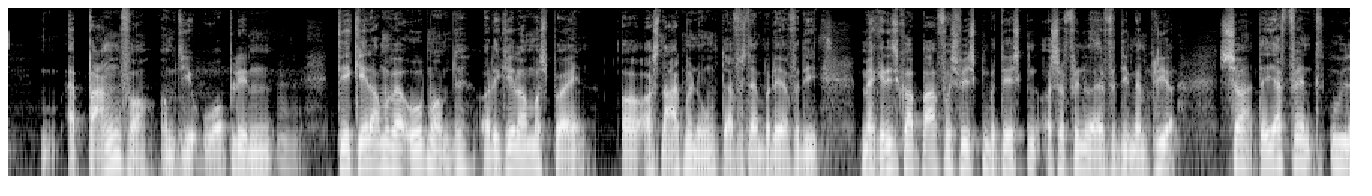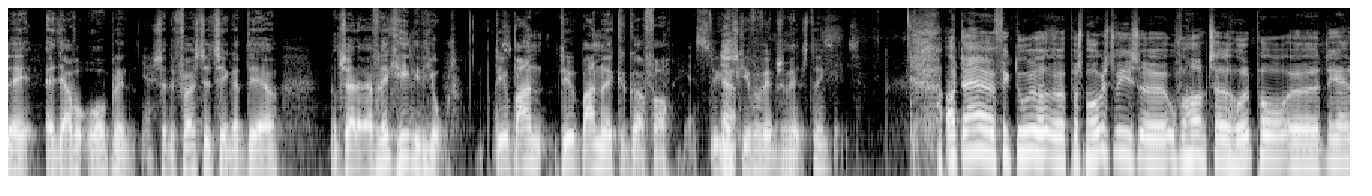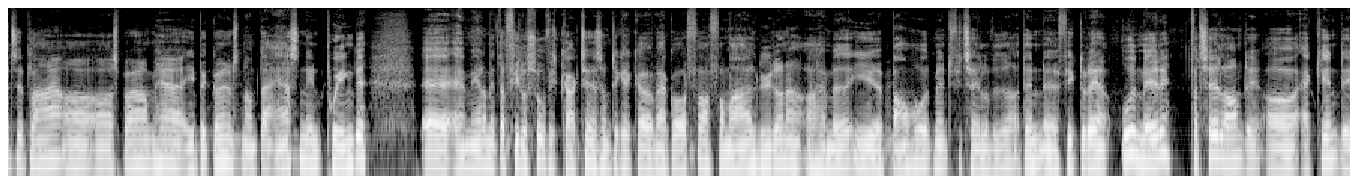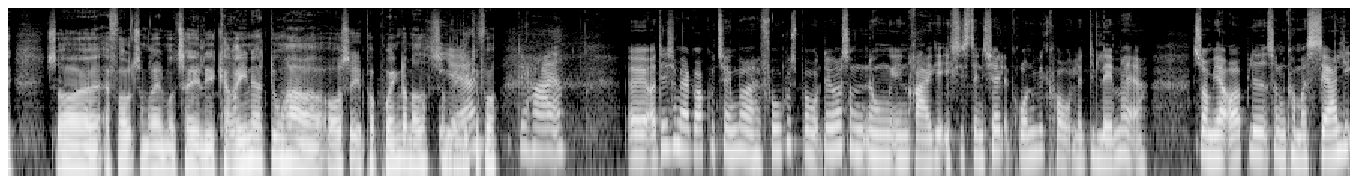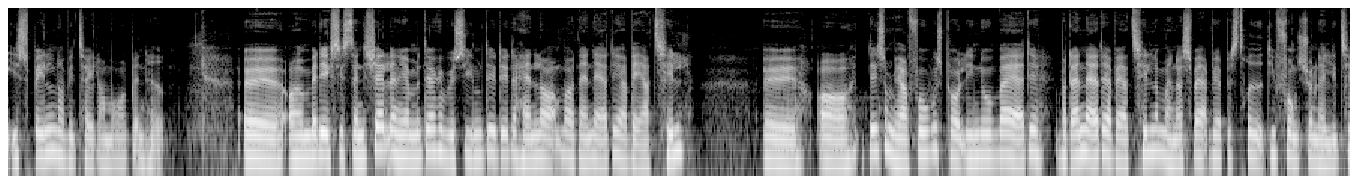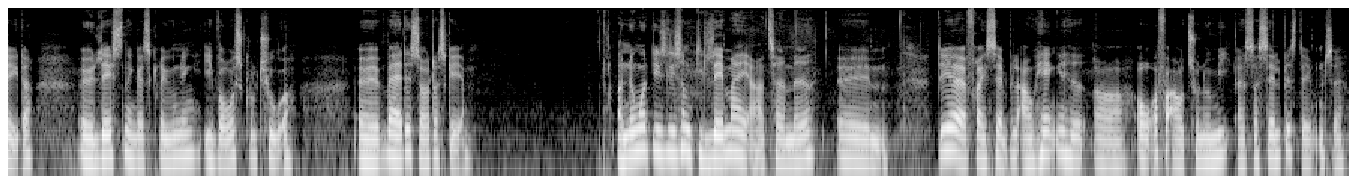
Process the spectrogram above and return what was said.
er bange for, om de er ordblinde, mm. det gælder om at være åben om det, og det gælder om at spørge ind og, og snakke med nogen, der er forstand på det her, fordi man kan lige så godt bare få svisken på disken, og så finde ud af det, fordi man bliver så, da jeg fandt ud af, at jeg var ordblind, ja. så det første, jeg tænker, det er jo, "Nå, så er det i hvert fald ikke helt idiot. Det er, jo bare, det er jo bare noget, jeg kan gøre for. Yes. Det kan ja. ske for hvem som helst, ikke? Præcis. Og der øh, fik du øh, på smukkest vis, øh, Uffe Holm, taget hul på øh, det, jeg altid plejer at, at spørge om her i begyndelsen, om der er sådan en pointe øh, af mere eller mindre filosofisk karakter, som det kan gøre, være godt for, for meget lytterne at have med i øh, baghovedet, mens vi taler videre. Og den øh, fik du der. Ud med det, fortæl om det og erkend det, så øh, er folk som regel modtagelige. Karina, du har også et par pointer med, som vi Ja. lige kan få. Det har jeg. Øh, og det, som jeg godt kunne tænke mig at have fokus på, det var sådan nogle, en række eksistentielle grundvilkår eller dilemmaer, som jeg oplevede sådan kommer særligt i spil, når vi taler om ordblindhed. Øh, og med det eksistentielle, jamen der kan vi jo sige, at det er det, det handler om, hvordan er det at være til. Øh, og det, som jeg har fokus på lige nu, hvad er det, hvordan er det at være til, når man har svært ved at bestride de funktionaliteter, øh, læsning og skrivning i vores kultur. Øh, hvad er det så, der sker? Og nogle af de ligesom, dilemmaer, jeg har taget med, øh, det er for eksempel afhængighed og over for autonomi, altså selvbestemmelse.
